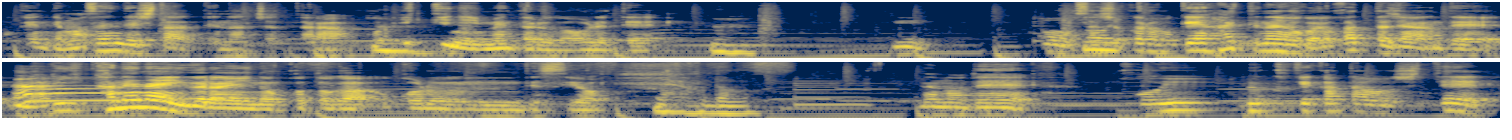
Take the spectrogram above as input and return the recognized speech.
保険出ませんでした」ってなっちゃったら、うん、一気にメンタルが折れて、うん、うん、もう最初から保険入ってない方が良かったじゃんってなりかねないぐらいのことが起こるんですよ。なるほど。なのでこういうかけ方をして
